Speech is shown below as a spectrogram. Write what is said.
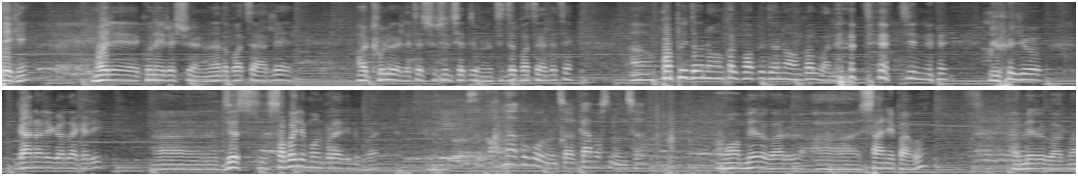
देखेँ। मैले कुनै रेस्टुरेन्टमा त बच्चाहरूले ठुलोहरूले चाहिँ सुशील छेत्री भनेर चाहिँ बच्चाहरूले चाहिँ पप्पी दोन अङ्कल पप्पी दोन अङ्कल भनेर चिन्ने यो यो गानाले गर्दाखेरि जस सबैले मन पराइदिनु भयो। घरमा को को हुनुहुन्छ? कहाँ बस्नुहुन्छ? म मेरो घर सानेपा हो। मेरो घरमा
